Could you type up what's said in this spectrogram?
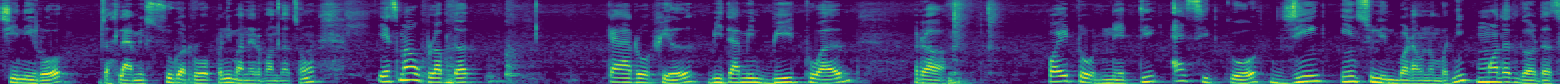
चिनी रोग जसलाई हामी सुगर रोग पनि भनेर भन्दछौँ। यसमा उपलब्ध क्यारोफिल भिटामिन बी टुवेल्भ र पैटोनेटिक एसिडको जिङ्क इन्सुलिन बढाउन पनि मद्दत गर्दछ।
